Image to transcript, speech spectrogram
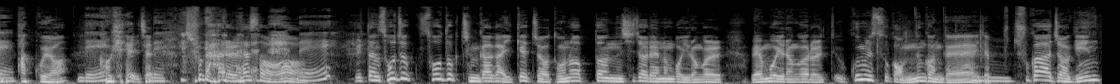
봤고요. 거기에 이제 추가를 해서 일단 소득 소득 증가가 있겠죠. 돈 없던 시절에는 뭐 이런 걸 외모 이런 거를 꾸밀 수가 없는 건데 음. 이제 추가적인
